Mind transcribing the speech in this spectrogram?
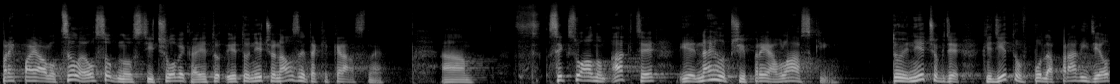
prepájalo celé osobnosti človeka. Je to, je to niečo naozaj také krásne. A v sexuálnom akte je najlepší prejav lásky. To je niečo, kde, keď je to podľa pravidel,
